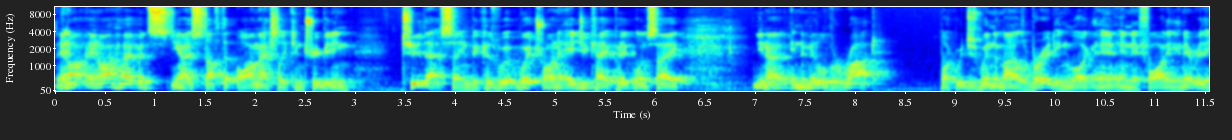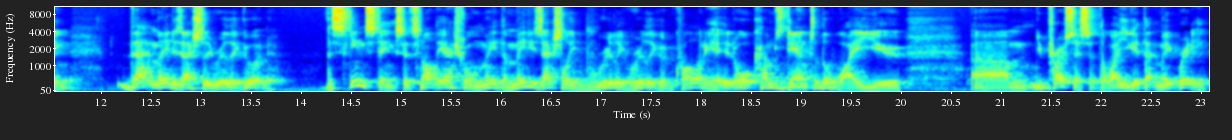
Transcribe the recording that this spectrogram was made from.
And, I, and I hope it's you know stuff that I'm actually contributing to that scene because we're, we're trying to educate people and say, you know, in the middle of a rut, like which is when the males are breeding, like and, and they're fighting and everything, that meat is actually really good. The skin stinks. It's not the actual meat. The meat is actually really, really good quality. It all comes down to the way you um, you process it, the way you get that meat ready.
